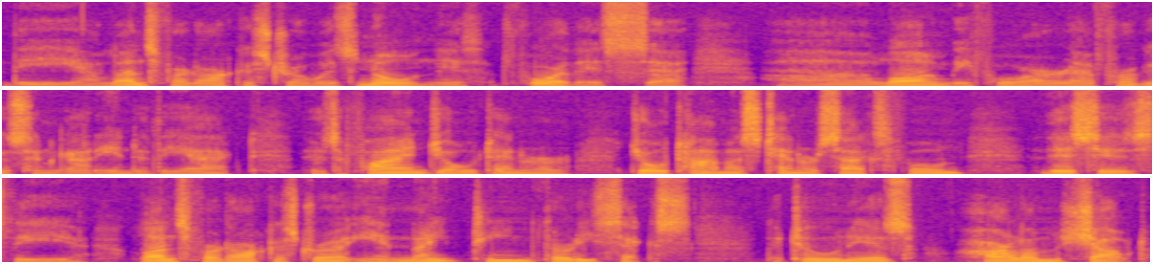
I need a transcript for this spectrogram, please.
the uh, Lunceford Orchestra was known this, for this uh, uh, long before uh, Ferguson got into the act. There's a fine Joe tenor, Joe Thomas tenor saxophone. This is the Lunceford Orchestra in 1936. The tune is Harlem Shout.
